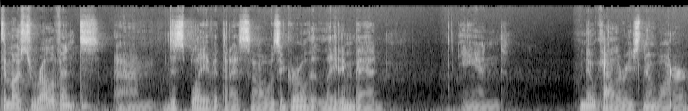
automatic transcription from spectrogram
The most relevant um, display of it that I saw was a girl that laid in bed and no calories, no water,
